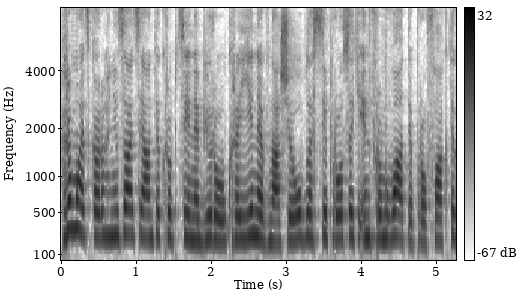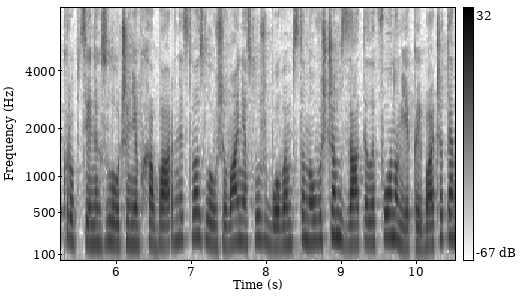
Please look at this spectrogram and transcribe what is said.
Громадська організація Антикорупційне бюро України в нашій області просить інформувати про факти корупційних злочинів, хабарництва, зловживання службовим становищем за телефоном, який бачите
